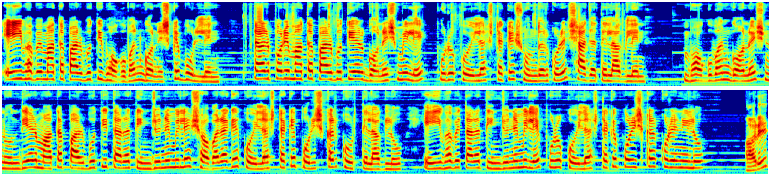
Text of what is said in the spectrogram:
এইভাবে মাতা পার্বতী ভগবান গণেশকে বললেন। তারপরে মাতা পার্বতী আর গণেশ মিলে পুরো কৈলাসটাকে সুন্দর করে সাজাতে লাগলেন। ভগবান গণেশ নন্দী আর মাতা পার্বতী তারা তিনজনে মিলে সবার আগে কৈলাসটাকে পরিষ্কার করতে লাগল। এইভাবে তারা তিনজনে মিলে পুরো কৈলাসটাকে পরিষ্কার করে নিল। আরে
